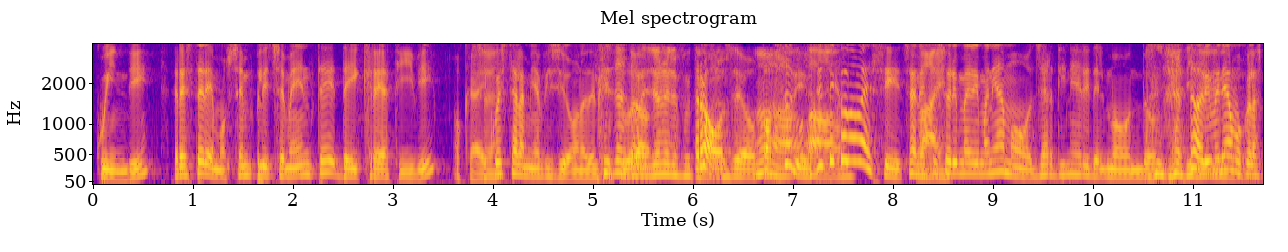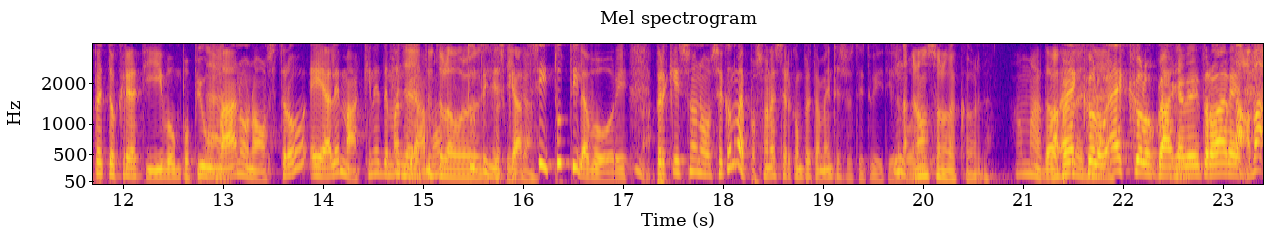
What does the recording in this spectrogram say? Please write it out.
Quindi resteremo semplicemente dei creativi, ok? Sì. Questa è la mia visione del Questa è la futuro. tua visione del futuro? Roseo, Ah, posso dirti? wow. Secondo me sì, cioè nel Vai. senso rim- rimaniamo giardinieri del mondo. Giardinieri no, rimaniamo mondo. quell'aspetto creativo, un po' più Eh. umano nostro e alle macchine demandiamo tutto il lavoro tutti gli fatica. scazzi. Sì, tutti i lavori, perché sono, secondo me possono essere completamente sostituiti. No, non sono d'accordo. Oh, madonna, Ma eccolo, zero. eccolo qua che deve trovare. No, ma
